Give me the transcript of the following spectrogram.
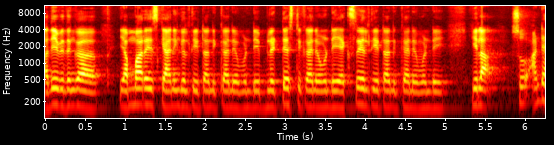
అదేవిధంగా ఎంఆర్ఐ స్కానింగ్లు తీయటానికి కానివ్వండి బ్లడ్ టెస్ట్ కానివ్వండి ఎక్స్రేలు తీయటానికి కానివ్వండి ఇలా. సో అంటే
